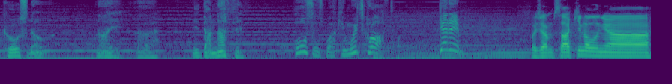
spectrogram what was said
Of course no. I, uh, you done nothing. Horses working witchcraft. Get him! Hocam sakin olun ya.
